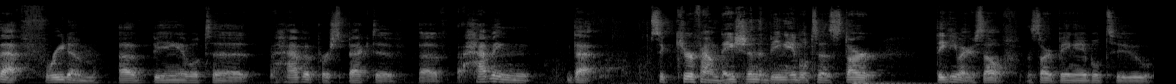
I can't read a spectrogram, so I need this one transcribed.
that freedom of being able to have a perspective of having that secure foundation and then being able to start thinking about yourself and start being able to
